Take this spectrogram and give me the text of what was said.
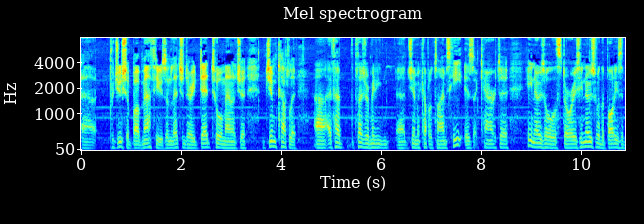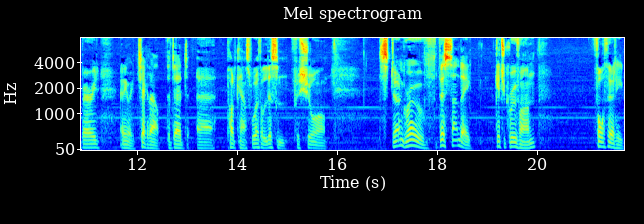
uh, producer Bob Matthews and legendary Dead tour manager Jim Cutler. Uh, I've had the pleasure of meeting uh, Jim a couple of times. He is a character. He knows all the stories. He knows where the bodies are buried. Anyway, check it out. The Dead uh, podcast worth a listen for sure. Stern Grove this Sunday. Get your groove on. 4:30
